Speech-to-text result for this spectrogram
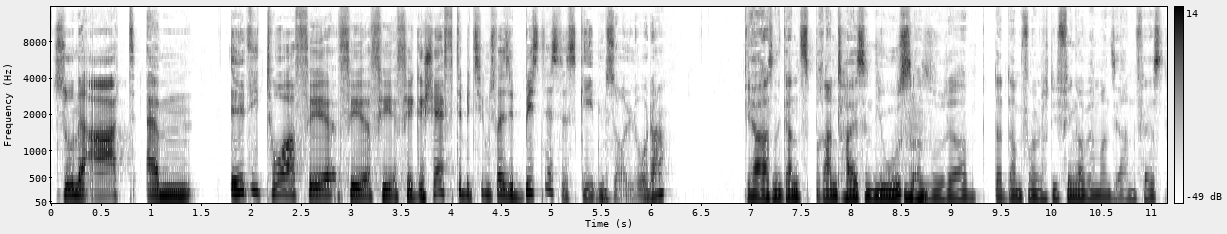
so eine Art ähm, Editor für, für, für, für Geschäfte bzw. Businesses geben soll, oder? Ja, ist eine ganz brandheiße News. Mhm. Also da, da dampfen wir noch die Finger, wenn man sie anfasst.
